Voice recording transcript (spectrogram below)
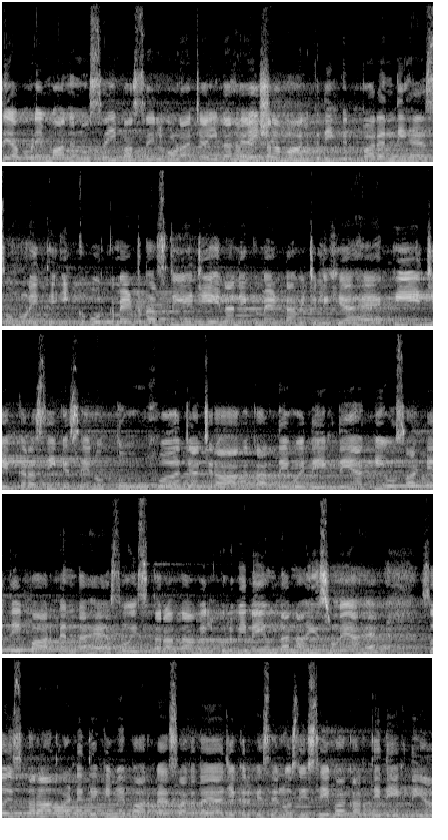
ਤੇ ਆਪਣੇ ਮਨ ਨੂੰ ਸਹੀ ਪਾਸੇ ਲਗਾਉਣਾ ਚਾਹੀਦਾ ਹੈ। ਹਮੇਸ਼ਾ ਮਾਲਕ ਦੀ ਕਿਰਪਾ ਰਹਿੰਦੀ ਹੈ। ਸੋ ਹੁਣ ਇੱਥੇ ਇੱਕ ਹੋਰ ਕਮੈਂਟ ਦੱਸ ਦਈਏ ਜੀ। ਇਹਨਾਂ ਨੇ ਕਮੈਂਟਾਂ ਵਿੱਚ ਲਿਖਿਆ ਹੈ ਕਿ ਜੇਕਰ ਅਸੀਂ ਕਿਸੇ ਨੂੰ ਧੂਫ ਜਾਂ ਚਿਰਾਗ ਕਰਦੇ ਹੋਏ ਦੇਖਦੇ ਹਾਂ ਕਿ ਉਹ ਸਾਡੇ ਤੇ ਭਾਰ ਪੈਂਦਾ ਹੈ, ਸੋ ਇਸ ਤਰ੍ਹਾਂ ਤਾਂ ਬਿਲਕੁਲ ਵੀ ਨਹੀਂ ਹੁੰਦਾ, ਨਾ ਹੀ ਸੁਣਿਆ ਹੈ। ਸੋ ਇਸ ਤਰ੍ਹਾਂ ਤੁਹਾਡੇ ਤੇ ਕਿਵੇਂ ਭਾਰ ਪੈ ਸਕਦਾ ਹੈ ਜੇਕਰ ਕਿਸੇ ਨੂੰ ਅਸੀਂ ਸੇਵਾ ਕਰਦੇ ਦੇਖਦੇ ਹਾਂ।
